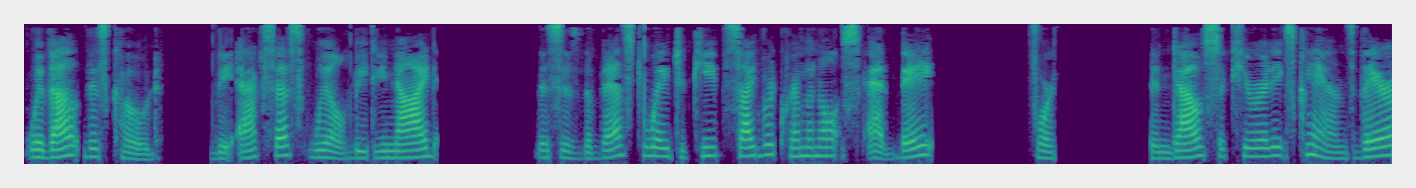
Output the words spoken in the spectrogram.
Without this code, the access will be denied. This is the best way to keep cybercriminals at bay. For in DAO security scans there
